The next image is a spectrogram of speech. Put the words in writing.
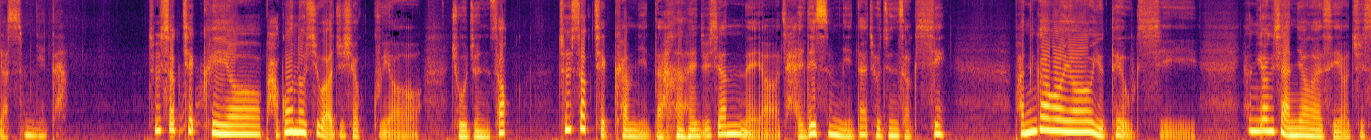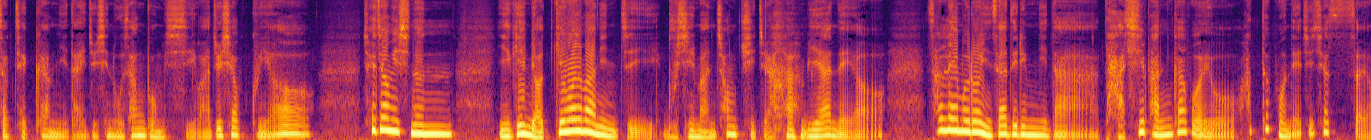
였습니다. 출석 체크해요. 박원호 씨 와주셨고요. 조준석 출석 체크합니다. 해주셨네요. 잘 됐습니다. 조준석 씨. 반가워요. 유태욱 씨. 현경 씨 안녕하세요. 출석 체크합니다. 해주신 오상봉 씨 와주셨고요. 최정희 씨는 이게 몇 개월 만인지 무심한 청취자. 미안해요. 설렘으로 인사드립니다. 다시 반가워요. 하트 보내주셨어요.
